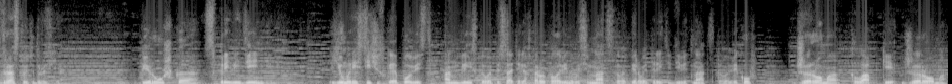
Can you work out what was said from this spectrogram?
Здравствуйте, друзья! «Пирушка с привидениями» Юмористическая повесть английского писателя второй половины XVIII, первой трети XIX веков Джерома Клапки Джерома,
